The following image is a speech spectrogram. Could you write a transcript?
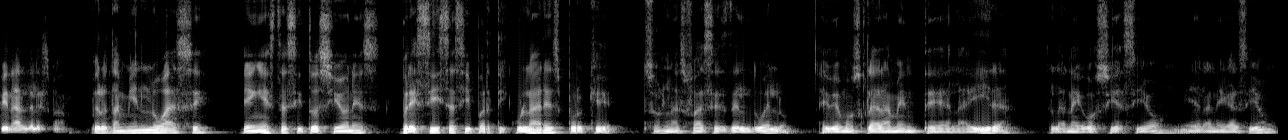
Final del spam pero también lo hace en estas situaciones precisas y particulares porque son las fases del duelo. Ahí vemos claramente a la ira, a la negociación y a la negación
